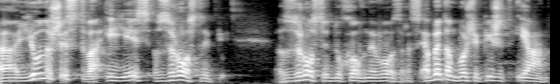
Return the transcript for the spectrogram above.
Э, юношество и есть взрослый, взрослый духовный возраст. И об этом больше пишет Иоанн.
